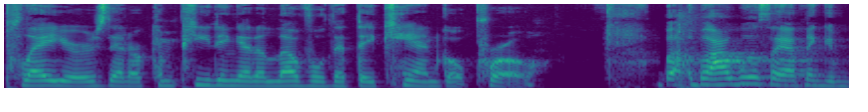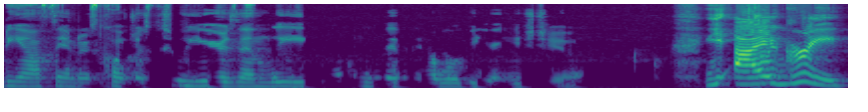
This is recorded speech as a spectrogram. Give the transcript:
players that are competing at a level that they can go pro but but I will say I think if Deion Sanders coaches two years and leaves, I think that that will be an issue. Yeah, I agree.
